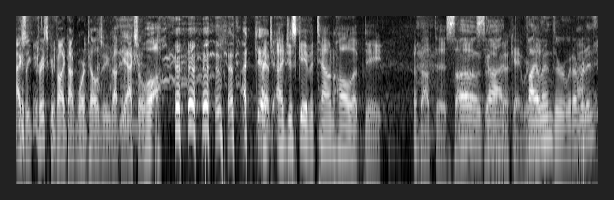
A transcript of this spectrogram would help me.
Actually, Chris could probably talk more intelligently about the actual law than I I, can. I just gave a town hall update about this. Uh, oh so, God! Okay, we're violins or whatever it is.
